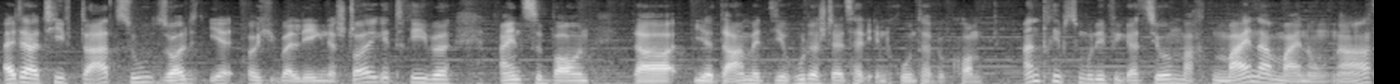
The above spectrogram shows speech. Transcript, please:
Alternativ dazu solltet ihr euch überlegen, das Steuergetriebe einzubauen, da ihr damit die Ruderstellzeit eben runterbekommt. Antriebsmodifikation macht meiner Meinung nach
